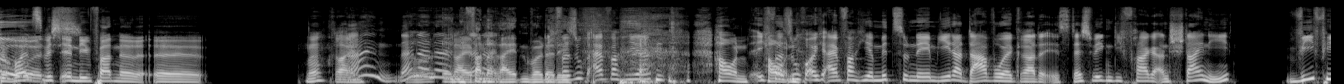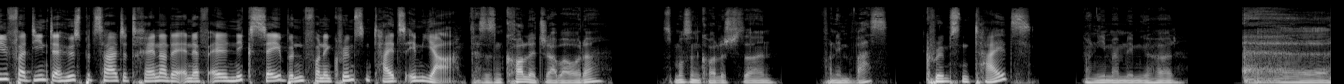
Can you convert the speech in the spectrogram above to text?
Du wolltest mich in die Pfanne, äh, ne, rein. Nein, nein, nein, nein. In nein, die Pfanne reiten wollte er Ich dich. versuche einfach hier, Hauen. ich versuche euch einfach hier mitzunehmen, jeder da, wo er gerade ist. Deswegen die Frage an Steini. Wie viel verdient der höchstbezahlte Trainer der NFL Nick Saban von den Crimson Tides im Jahr? Das ist ein College aber, oder? Das muss ein College sein. Von dem was? Crimson Tides? Noch nie in meinem Leben gehört. Äh,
